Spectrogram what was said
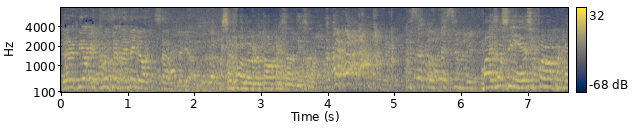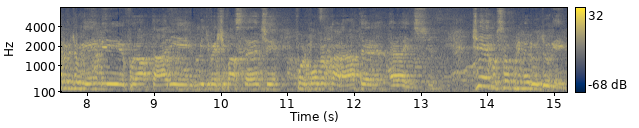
Kirby Aventuras é melhor que sabe, aliás. O que você falou, eu não estava prestando atenção. Acontece muito. Mas assim, esse foi o meu primeiro videogame, foi o Atari, me diverti bastante, formou meu caráter, era isso. Diego, seu primeiro videogame.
